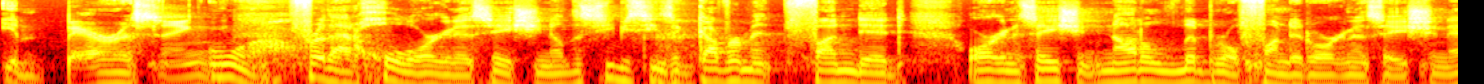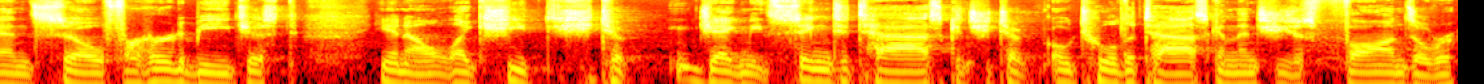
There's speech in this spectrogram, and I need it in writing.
embarrassing Wow. for that whole organization. You know, the CBC is a government funded organization, not a liberal funded organization, and so for her to be just you know like she she took Jagmeet Singh to task and she took O'Toole to task, and then she just fawns over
